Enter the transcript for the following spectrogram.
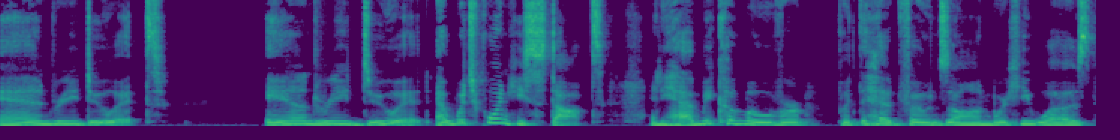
and redo it and redo it. At which point he stopped and he had me come over, put the headphones on where he was,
